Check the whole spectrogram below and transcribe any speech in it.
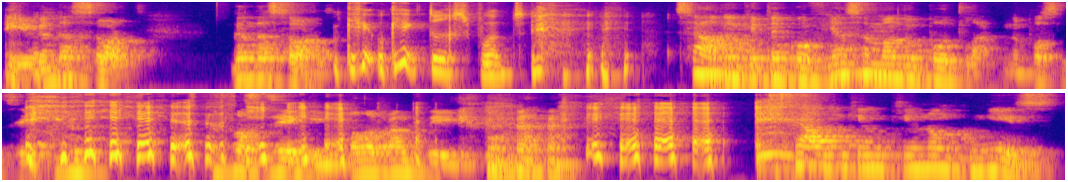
Ei, grande sorte, grande sorte. O que, o que é que tu respondes? Se há alguém que tem confiança, manda-o para o outro lado. Não posso dizer aqui. não posso dizer aqui. Palavrão que digo. Se há alguém que eu, que eu não conheço,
